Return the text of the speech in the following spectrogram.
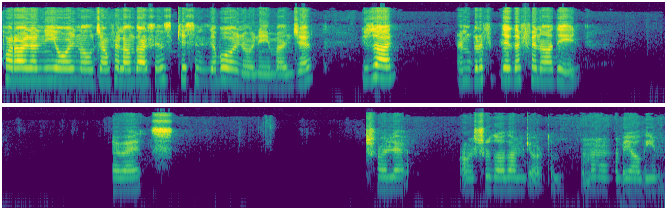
parayla niye oyun alacağım falan derseniz kesinlikle bu oyunu oynayın bence. Güzel. Hem grafikleri de fena değil. Evet. Şöyle Aa, şurada adam gördüm. Hemen ona bir alayım.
